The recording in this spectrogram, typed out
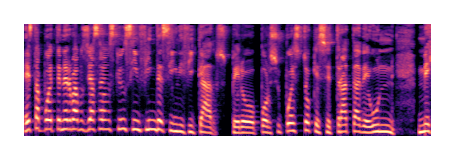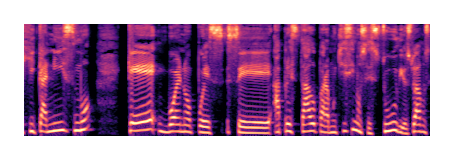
Esta puede tener, vamos, ya sabemos que un sinfín de significados, pero por supuesto que se trata de un mexicanismo que, bueno, pues se ha prestado para muchísimos estudios, vamos,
